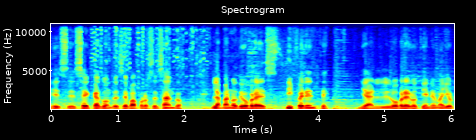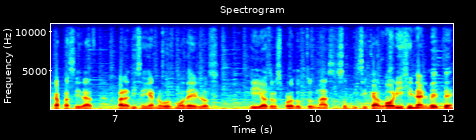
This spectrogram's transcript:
este, secas donde se va procesando. La mano de obra es diferente, ya el obrero tiene mayor capacidad para diseñar nuevos modelos y otros productos más sofisticados. Originalmente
